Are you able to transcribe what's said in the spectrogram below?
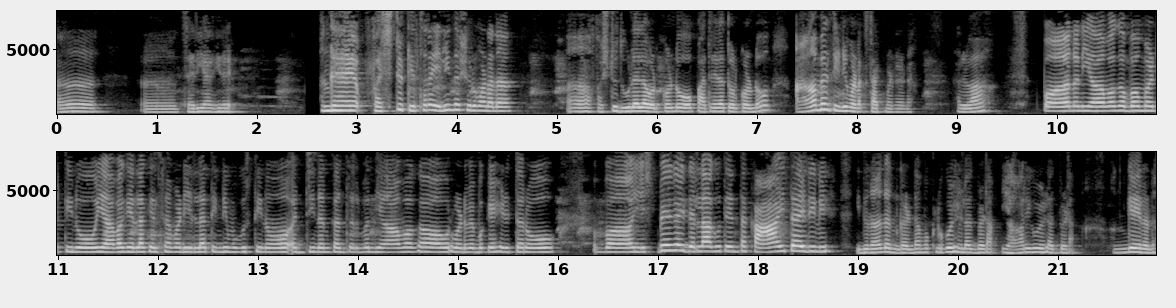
ಹಾಂ ಸರಿಯಾಗಿದೆ. ಅಂದರೆ ಫಸ್ಟ್ ಕೆಲಸ ಎಲ್ಲಿಂದ ಶುರು ಮಾಡೋಣ? ಫಸ್ಟು ಧೂಳೆಲ್ಲ ಹೊಡ್ಕೊಂಡು ಪಾತ್ರೆ ಎಲ್ಲ ತೊಳ್ಕೊಂಡು, ಆಮೇಲೆ ತಿಂಡಿ ಮಾಡೋಕ್ಕೆ ಸ್ಟಾರ್ಟ್ ಮಾಡೋಣ. ಅಲ್ವಾ ಪಾ, ನಾನು ಯಾವಾಗ ಹಬ್ಬ ಮಾಡ್ತೀನೋ, ಯಾವಾಗೆಲ್ಲ ಕೆಲಸ ಮಾಡಿ ಎಲ್ಲ ತಿಂಡಿ ಮುಗಿಸ್ತೀನೋ, ಅಜ್ಜಿ ನನ್ನ ಕನ್ಸಲ್ಲಿ ಬಂದು ಯಾವಾಗ ಅವ್ರ ಒಡವೆ ಬಗ್ಗೆ ಹೇಳ್ತಾರೋ, ಅಬ್ಬಾ, ಎಷ್ಟು ಬೇಗ ಇದೆಲ್ಲ ಆಗುತ್ತೆ ಅಂತ ಕಾಯ್ತಾ ಇದ್ದೀನಿ. ಇದನ್ನ ನನ್ನ ಗಂಡ ಮಕ್ಳಿಗೂ ಹೇಳೋದು ಬೇಡ, ಯಾರಿಗೂ ಹೇಳೋದು ಬೇಡ. ಹಂಗೆ ಇರೋಣ.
